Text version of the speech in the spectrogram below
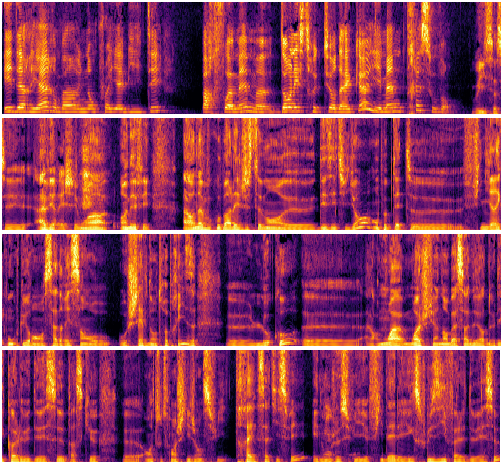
et derrière ben, une employabilité parfois même dans les structures d'accueil et même très souvent. Oui, ça s'est avéré chez moi, en effet. Alors, on a beaucoup parlé justement euh, des étudiants. On peut peut-être euh, finir et conclure en s'adressant aux, chefs d'entreprise euh, locaux. alors, moi, moi, je suis un ambassadeur de l'école EDSE parce que, en toute franchise, j'en suis très satisfait et donc je suis fidèle et exclusif à l'EDSE.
